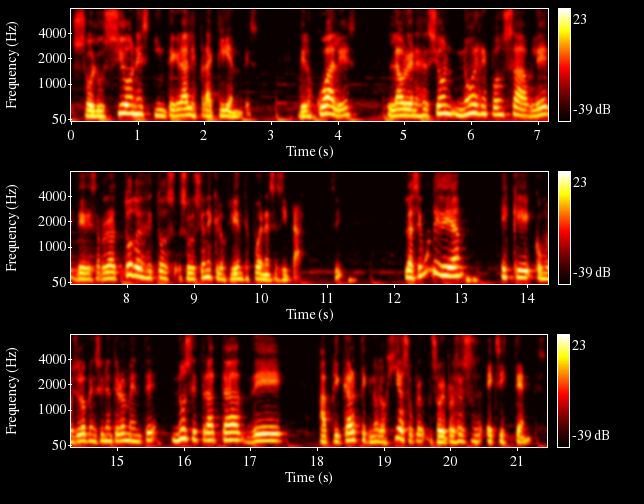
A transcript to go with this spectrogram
soluciones integrales para clientes, de los cuales la organización no es responsable de desarrollar todas estas soluciones que los clientes pueden necesitar. ¿sí? La segunda idea es que, como yo lo mencioné anteriormente, no se trata de aplicar tecnología sobre, procesos existentes.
